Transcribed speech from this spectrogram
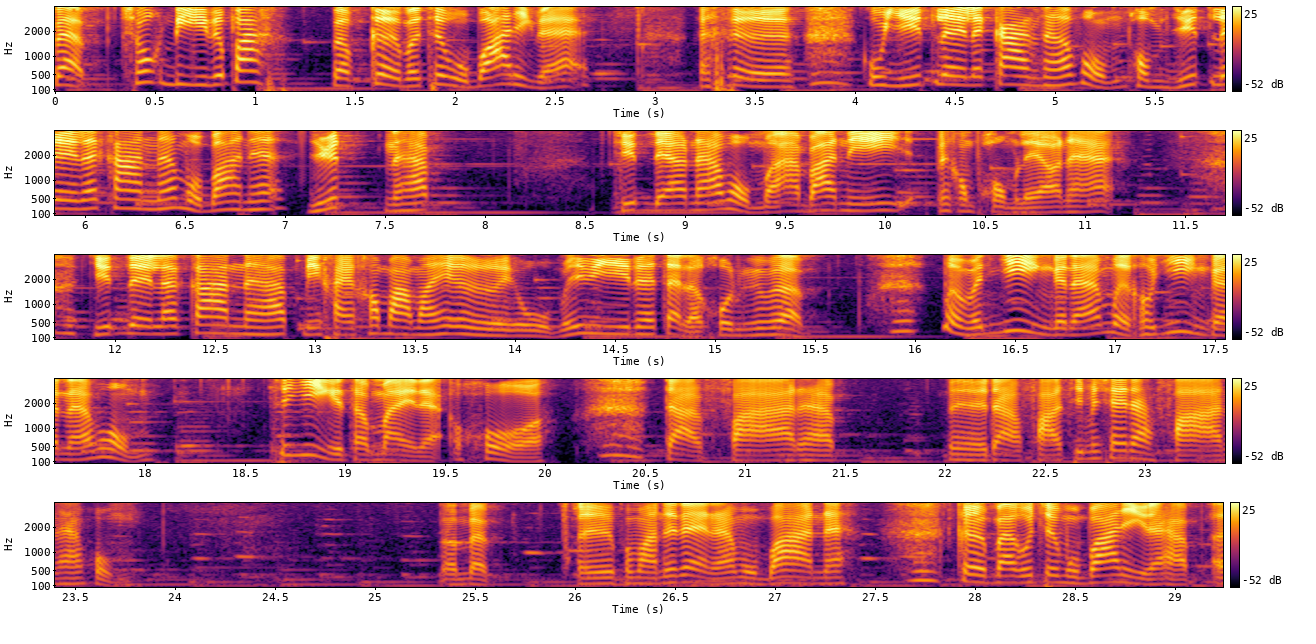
แบบโชคดีหรือปะแบบเกิดมาเจอหมู่บ้านอีกแล้วเออกูยึดเลยล้วกันนะครับผมผมยึดเลยล้วกันนะหมู่บ้านเนี้ยยึดนะครับยึดแล้วนะผมอ่าบ้านนี้เป็นของผมแล้วนะฮะยึดเลยล้วกันนะครับ มีใครเข้ามาไหมเอ่ยโอ้ไม่มีเลยแต่ละคนคือแบบเหมือนมันยิงกันนะ เหมือนเขายิงกันนะผม จะยิงกันทำไมเนี่ยโอ้โหดาดฟ้านะครับเออดาดฟ้าที่ไม่ใช่ดาดฟ้านะครับผมมันแบบ เออประมาณนี้แหละนะหมู่บ้านนะ เกิดมากูเจอหมู่บ้านอีกแล้วครับ เอ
